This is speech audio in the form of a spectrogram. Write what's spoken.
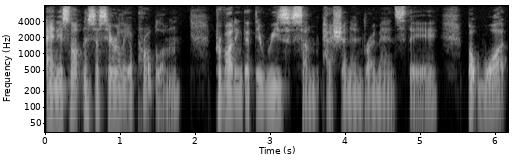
and it's not necessarily a problem, providing that there is some passion and romance there. But what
